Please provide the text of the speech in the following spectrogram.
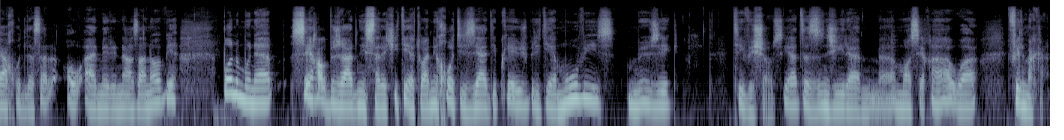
یاخود لەسەر ئەو ئامێری نازانەوە بێ بۆ نمونە سێ هەڵبژاردننی سەرەکی تێتوانی خۆتی زیادی بکەویش بریتە موویز میوزیک تیڤی شەوز یاتە زنجیرە مۆسیقا و فیلمەکان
